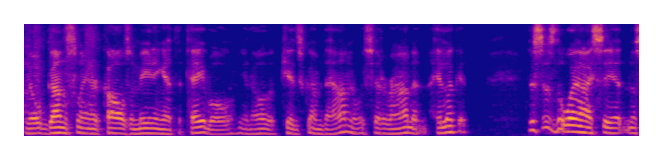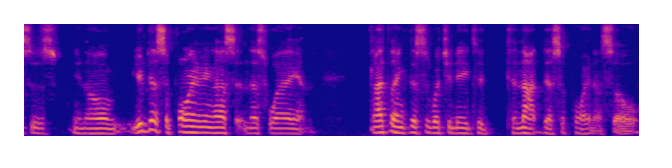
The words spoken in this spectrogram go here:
the old gunslinger calls a meeting at the table, you know, the kids come down and we sit around and hey, look at this is the way I see it, and this is, you know, you're disappointing us in this way, and I think this is what you need to to not disappoint us. So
